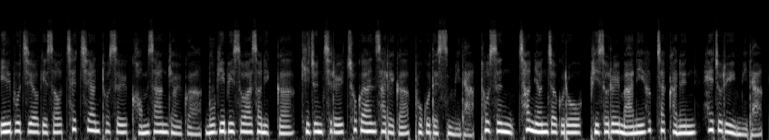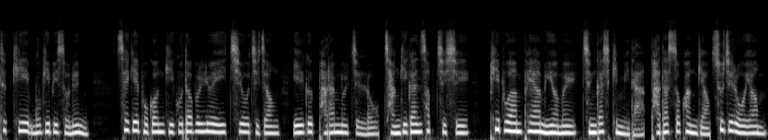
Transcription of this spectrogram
일부 지역에서 채취한 톳을 검사한 결과 무기비소화선이가 기준치를 초과한 사례가 보고됐습니다. 톳은 천연적으로 비소를 많이 흡착하는 해조류입니다. 특히 무기비소는 세계보건기구 WHO 지정 1급 발암물질로 장기간 섭취 시 피부암 폐암 위험을 증가시킵니다. 바닷속 환경, 수질 오염,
